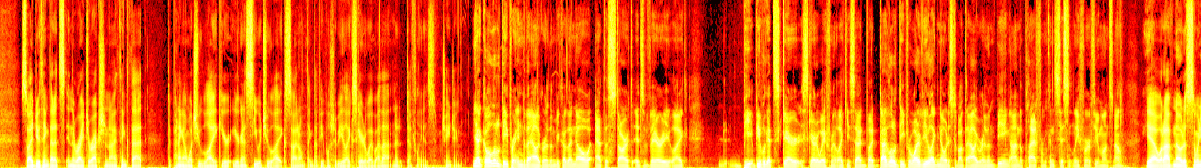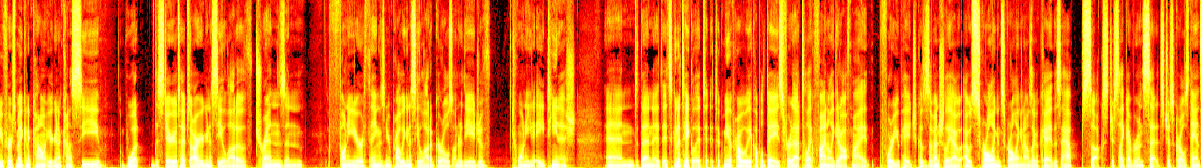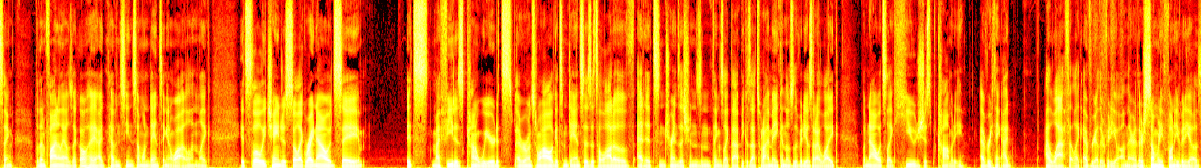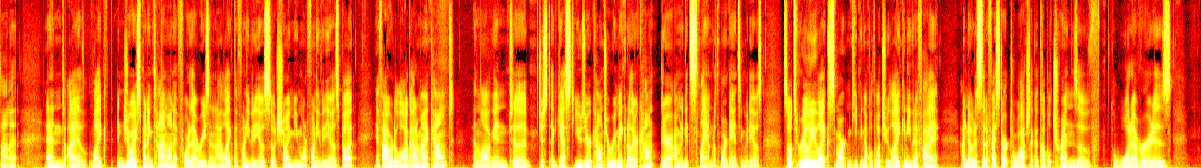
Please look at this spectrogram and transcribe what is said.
So I do think that it's in the right direction. I think that depending on what you like, you're you're gonna see what you like. So I don't think that people should be like scared away by that, and it definitely is changing. Yeah, go a little deeper into the algorithm because I know at the start it's very like pe- people get scared scared away from it, like you said. But dive a little deeper. What have you like noticed about the algorithm being on the platform consistently for a few months now? Yeah, what I've noticed. So when you first make an account, you're gonna kind of see what the stereotypes are. You're gonna see a lot of trends and funnier things, and you're probably gonna see a lot of girls under the age of 20 to 18 ish. and then it, it's gonna take it, t- it took me probably a couple days for that to like finally get off my for you page because eventually I, I was scrolling and scrolling and I was like okay this app sucks just like everyone said it's just girls dancing but then finally I was like oh hey I haven't seen someone dancing in a while and like it slowly changes so like right now I'd say it's my feed is kind of weird. It's every once in a while I'll get some dances. It's a lot of edits and transitions and things like that because that's what I make and those are the videos that I like. But now it's like huge just comedy. Everything i i laugh at like every other video on there. There's so many funny videos on it. And i like enjoy spending time on it for that reason and i like the funny videos so it's showing me more funny videos. But if i were to log out of my account and log into just a guest user account to remake another account there i'm going to get slammed with more dancing videos so it's really like smart in keeping up with what you like and even if i i notice that if i start to watch like a couple trends of whatever it is,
